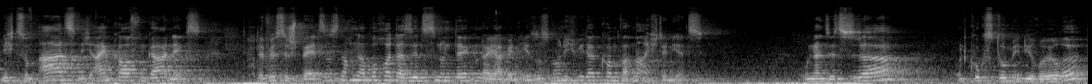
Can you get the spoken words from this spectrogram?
nicht zum Arzt, nicht einkaufen, gar nichts. Da wirst du spätestens nach einer Woche da sitzen und denken, naja, wenn Jesus noch nicht wiederkommt, was mache ich denn jetzt? Und dann sitzt du da und guckst dumm in die Röhre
